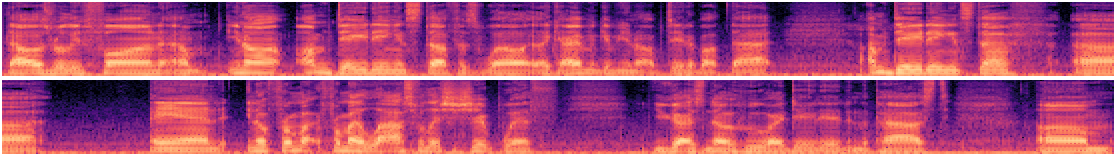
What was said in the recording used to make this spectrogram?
That was really fun. Um, you know i'm dating and stuff as well. Like i haven't given you an update about that. I'm dating and stuff uh, and you know from my from my last relationship with you guys know who i dated in the past um,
